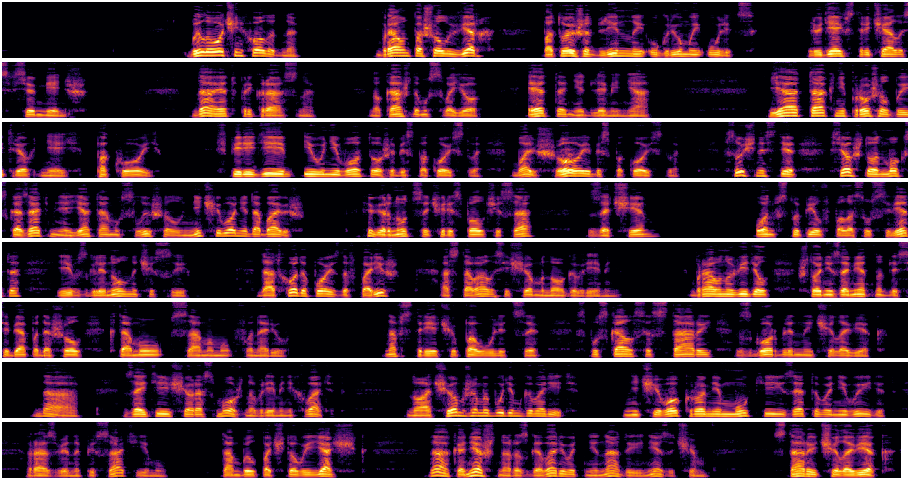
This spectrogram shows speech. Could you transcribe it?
Было очень холодно. Браун пошел вверх по той же длинной угрюмой улице. Людей встречалось все меньше. Да, это прекрасно, но каждому свое. Это не для меня. Я так не прожил бы и трех дней. Покой. Впереди и у него тоже беспокойство, большое беспокойство. В сущности, все, что он мог сказать мне, я там услышал, ничего не добавишь. Вернуться через полчаса? Зачем? Он вступил в полосу света и взглянул на часы. До отхода поезда в Париж оставалось еще много времени. Браун увидел, что незаметно для себя подошел к тому самому фонарю. Навстречу по улице спускался старый сгорбленный человек. Да, зайти еще раз можно, времени хватит. Но о чем же мы будем говорить? Ничего, кроме муки, из этого не выйдет. Разве написать ему? Там был почтовый ящик. Да, конечно, разговаривать не надо и незачем. Старый человек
